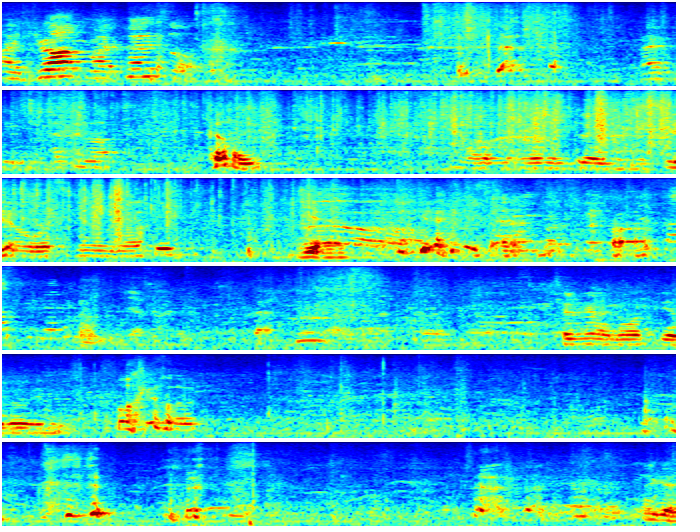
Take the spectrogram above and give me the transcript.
I dropped my pencil. Actually, that's enough. Go. Yeah. Turn around and walk the other way. Walk alone. I got you.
